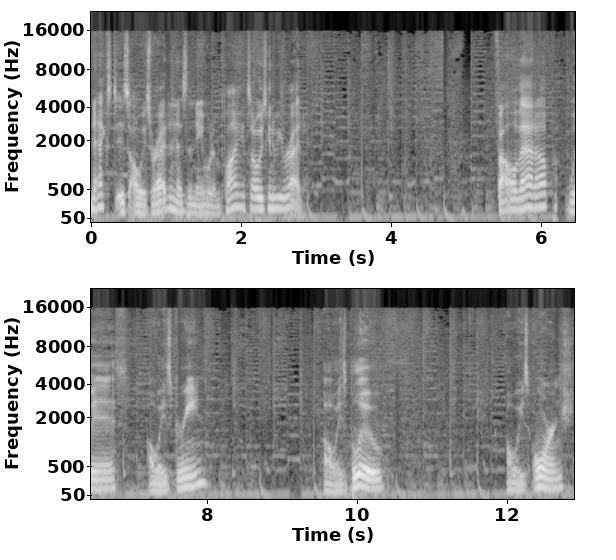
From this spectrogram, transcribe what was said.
Next is always red, and as the name would imply, it's always going to be red. Follow that up with always green, always blue, always orange,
